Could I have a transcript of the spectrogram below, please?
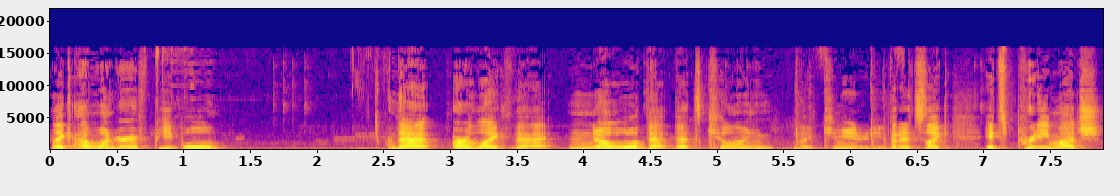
Like, I wonder if people that are like that know that that's killing the community that it's like it's pretty much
